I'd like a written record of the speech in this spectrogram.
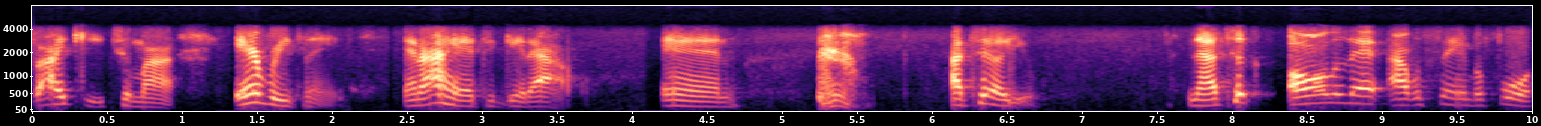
psyche, to my everything, and I had to get out. And I tell you, now I took all of that I was saying before.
